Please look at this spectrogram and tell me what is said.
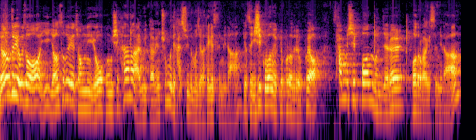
여러분들이 여기서 이 연속의 정리 요 공식 하나만 알고 있다면 충분히 갈 수 있는 문제가 되겠습니다. 그래서 29번은 이렇게 풀어드렸고요. 30번 문제를 보도록 하겠습니다.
